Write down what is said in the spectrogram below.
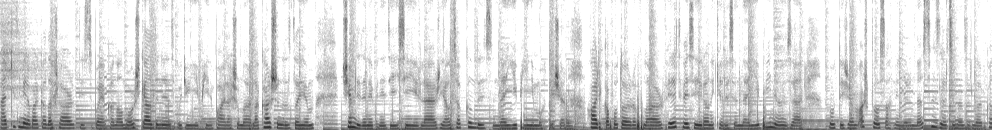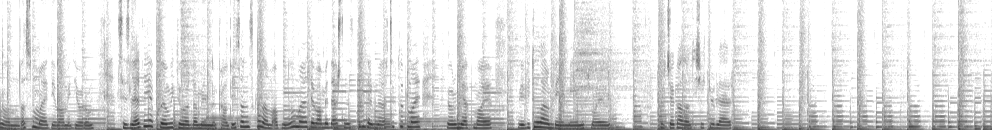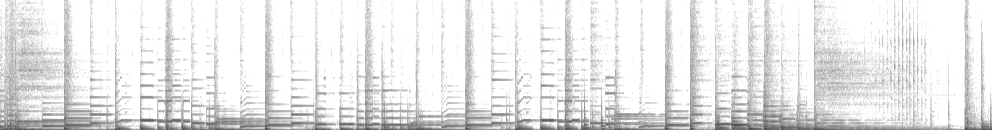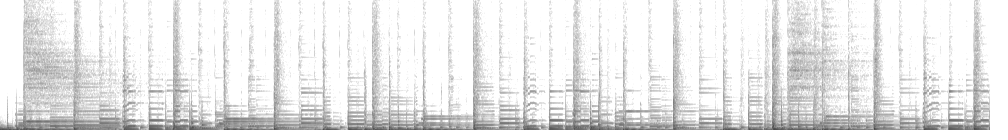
Herkese merhaba arkadaşlar. Dizi Bayan kanalıma hoş geldiniz. Bugün yepyeni paylaşımlarla karşınızdayım. Şimdiden hepinize iyi seyirler. Yal Çapkın dizisinden yepyeni muhteşem, harika fotoğraflar, Ferit ve Seyran ikilisinden yepyeni özel, muhteşem aşk dolu sahnelerinden sizler için hazırlayıp kanalımda sunmaya devam ediyorum. Sizler de yaptığım videolardan memnun kaldıysanız kanalıma abone olmaya devam edersiniz. Bildirimleri açık tutmayı, yorum yapmayı ve videolarımı beğenmeyi unutmayın. Hoşçakalın. Teşekkürler.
